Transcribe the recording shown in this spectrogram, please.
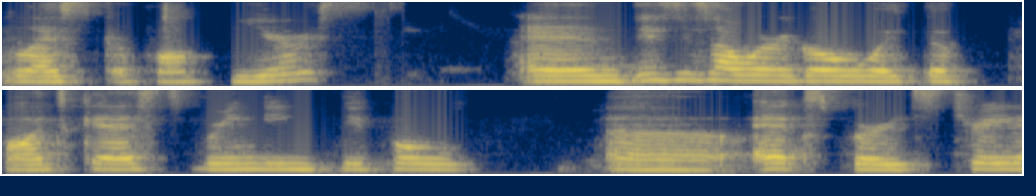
last couple of years. And this is our goal with the podcast, bringing people, uh, experts, trade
